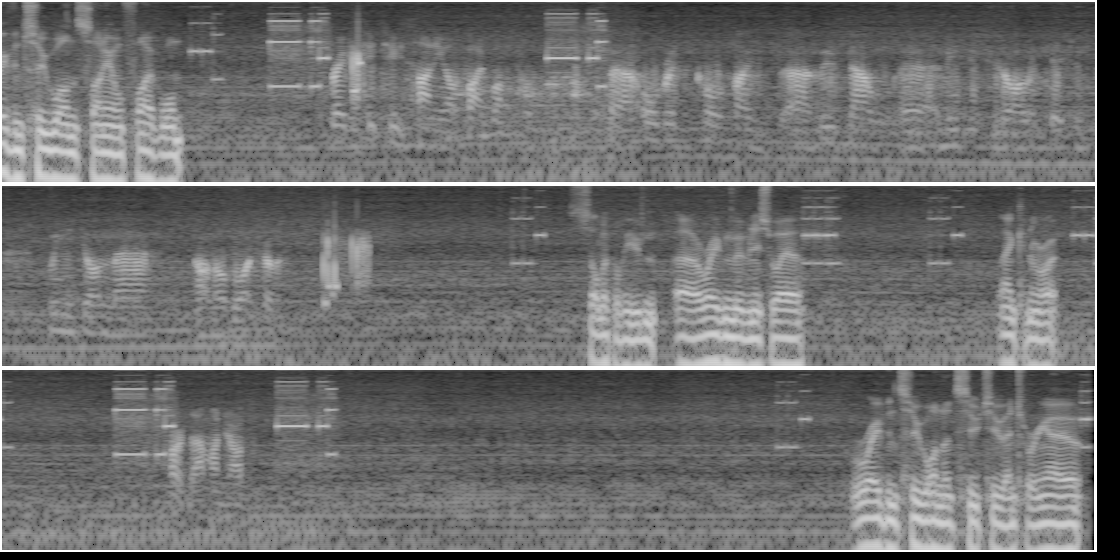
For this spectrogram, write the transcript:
Raven 2-1, Sunny on 5-1. Raven 2-2, Sunny on 5-1. Uh, all British call signs, uh, move now uh, immediately to our location. We need you on, uh, on Overwatch, over. Solid copy, uh, Raven moving his way up. Lincoln right. That, I'm on your Raven 2-1 and 2-2 entering out.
